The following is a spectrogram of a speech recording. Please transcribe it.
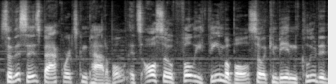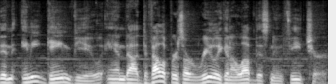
So this is backwards compatible. It's also fully themable, so it can be included in any game view, and uh, developers are really going to love this new feature.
